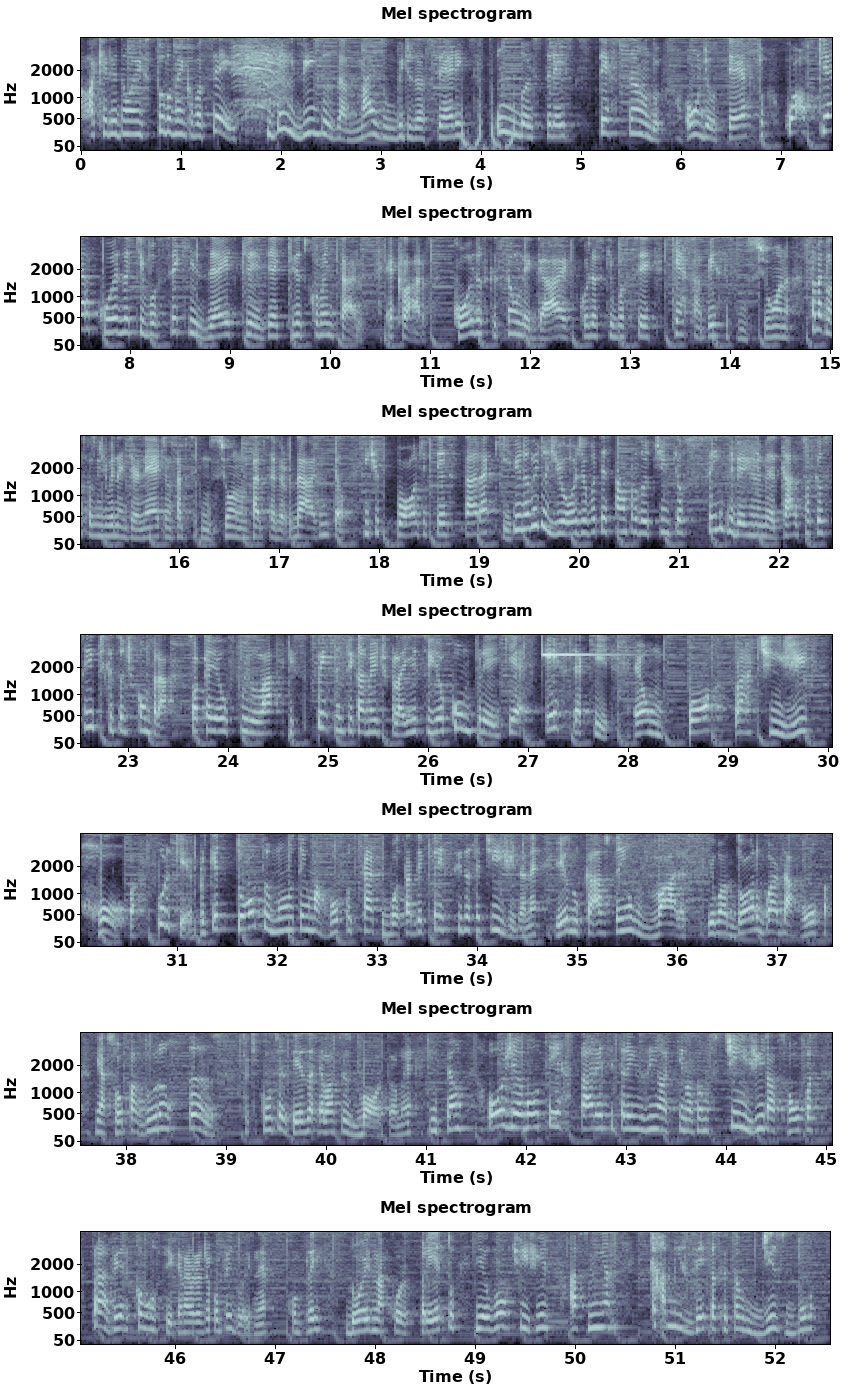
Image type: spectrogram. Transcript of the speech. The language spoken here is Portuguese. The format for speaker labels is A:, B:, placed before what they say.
A: Fala queridões, tudo bem com vocês? E bem-vindos a mais um vídeo da série 1, 2, 3 Testando, onde eu testo qualquer coisa que você quiser escrever aqui nos comentários. É claro, coisas que são legais, coisas que você quer saber se funciona. Sabe aquelas coisas que a gente vê na internet, não sabe se funciona, não sabe se é verdade? Então, a gente pode testar aqui. E no vídeo de hoje eu vou testar um produtinho que eu sempre vejo no mercado, só que eu sempre esqueço de comprar. Só que aí eu fui lá especificamente para isso e eu comprei, que é esse aqui. É um pó para atingir roupa. Por quê? Porque todo mundo tem uma roupa que está desbotada e precisa ser tingida, né? Eu, no caso, tenho várias. Eu adoro guarda-roupa, minhas roupas duram anos, só que com certeza elas desbotam, né? Então, hoje eu vou testar esse trenzinho aqui, nós vamos tingir as roupas para ver como fica. Na verdade, eu comprei dois, né? Comprei dois na cor preto e eu vou tingir as minhas camisetas que estão desbotadas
